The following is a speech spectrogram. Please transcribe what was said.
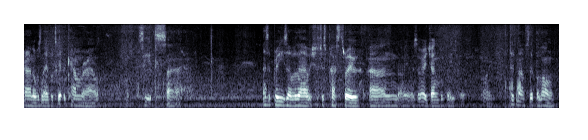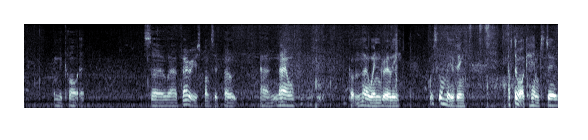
and I wasn't able to get the camera out. See it's uh, there's a breeze over there which has just passed through and I mean it was a very gentle breeze but it didn't have zip along when we caught it. So uh, very responsive boat and now got no wind really. We're still moving. I've done what I came to do.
